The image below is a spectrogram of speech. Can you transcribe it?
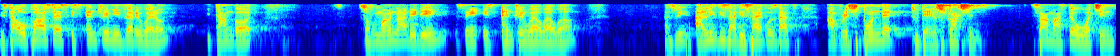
Mr. Paul says, It's entering me very well. We thank God. So from Mama Dede saying it's entering well, well, well. At least, at least these are disciples that have responded to the instructions. Some are still watching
